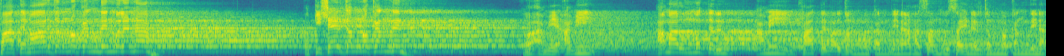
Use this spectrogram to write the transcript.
ফাতেমার জন্য কান্দেন? বলে, না। কিসের জন্য কান্দেন? আমি আমি, আমার উম্মতের, আমি ফাতেমার জন্য কান্দি না, হাসান হুসাইনের জন্য কান্দি না।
